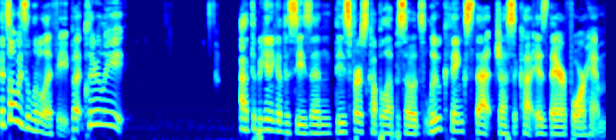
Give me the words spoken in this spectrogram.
It's always a little iffy, but clearly. At the beginning of the season, these first couple episodes, Luke thinks that Jessica is there for him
